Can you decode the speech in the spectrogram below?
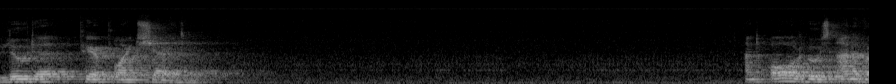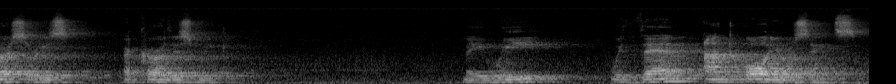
Luda Pierpoint Sheridan, and all whose anniversaries occur this week. May we, them and all your saints,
